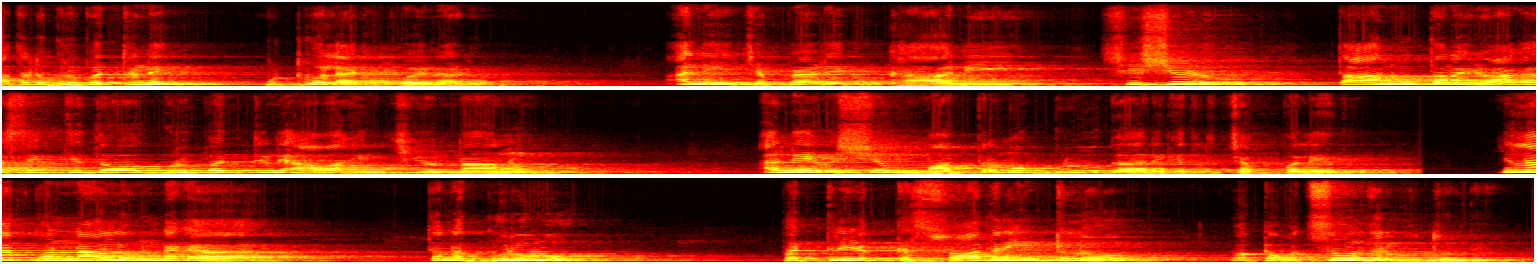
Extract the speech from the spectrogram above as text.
అతడు గురుపత్రిని ముట్టుకోలేకపోయినాడు. అని చెప్పాడే కానీ శిష్యుడు తాను తన యోగశక్తితో గురుపత్రిని ఆవహించి ఉన్నాను అనే విషయం మాత్రము గురువు గారికి అతడు చెప్పలేదు. ఇలా కొన్నాళ్ళు ఉండగా తన గురువు పత్రి యొక్క సోదరి ఇంట్లో ఒక ఉత్సవం జరుగుతుంది.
